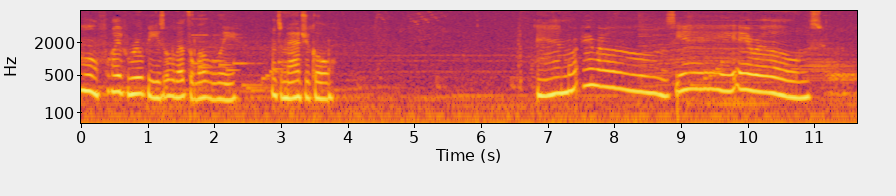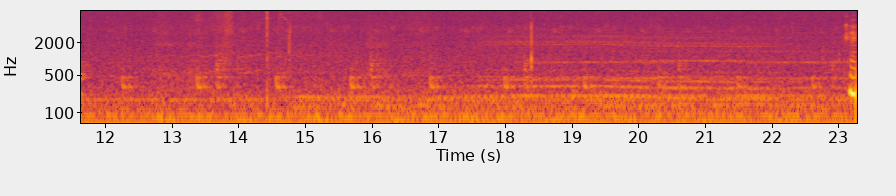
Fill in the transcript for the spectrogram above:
Oh, five rupees. Oh, that's lovely. That's magical. And more arrows! Yay, arrows! Okay,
